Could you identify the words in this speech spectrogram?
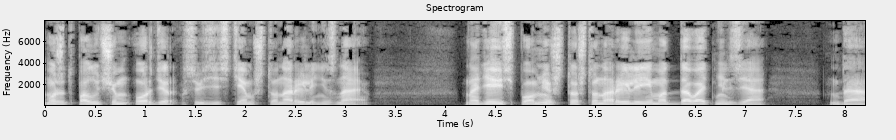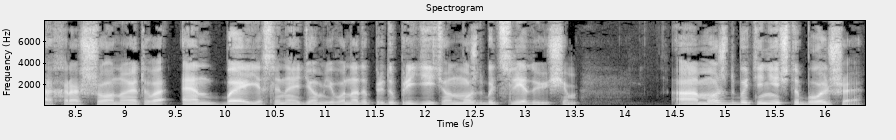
Может, получим ордер в связи с тем, что нарыли, не знаю». Надеюсь, помнишь, то, что нарыли им отдавать нельзя. Да, хорошо, но этого НБ, если найдем его, надо предупредить, он может быть следующим. А может быть и нечто большее.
